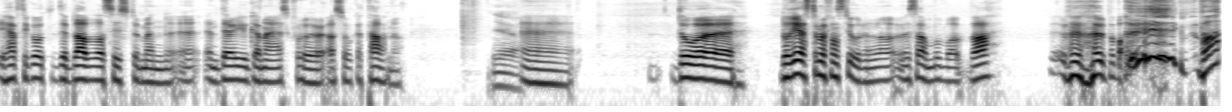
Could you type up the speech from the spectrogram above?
You have to go to the blah blah system and, eh, and there you're gonna ask for Asoka Tano. Ja. Eh, då, eh, då reste jag mig från stolen och min sambo bara Va? Jag höll på bara Va?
